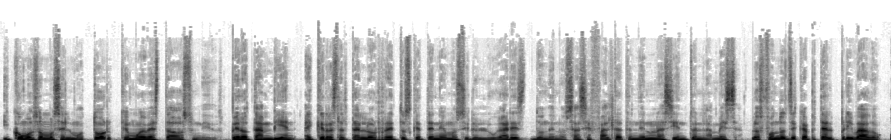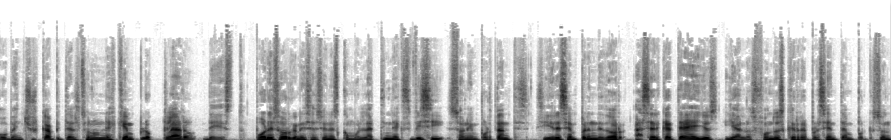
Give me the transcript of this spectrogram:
y cómo somos el motor que mueve a Estados Unidos. Pero también hay que resaltar los retos que tenemos y los lugares donde nos hace falta tener un asiento en la mesa. Los fondos de capital privado o venture capital son un ejemplo claro de esto. Por eso organizaciones como Latinx VC son importantes. Si eres emprendedor, acércate a ellos y a los fondos que representan porque son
